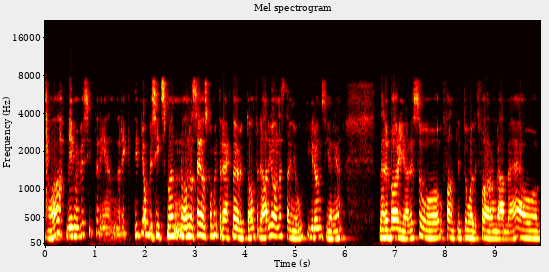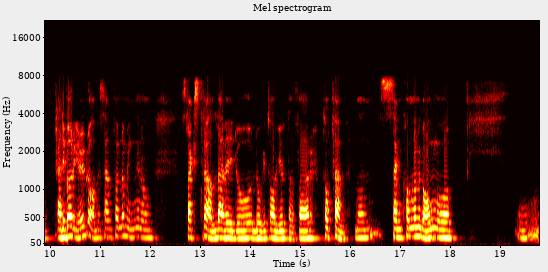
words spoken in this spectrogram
Ja, Vimmerby sitter i en riktigt jobbig sits men å andra sidan ska man inte räkna ut dem för det hade jag nästan gjort i grundserien när det började så ofantligt dåligt för dem där med. Och, ja, det började bra, men sen föll de in i någon slags trall där vid och låg ett tag utanför topp 5. Men sen kom de igång och, och,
